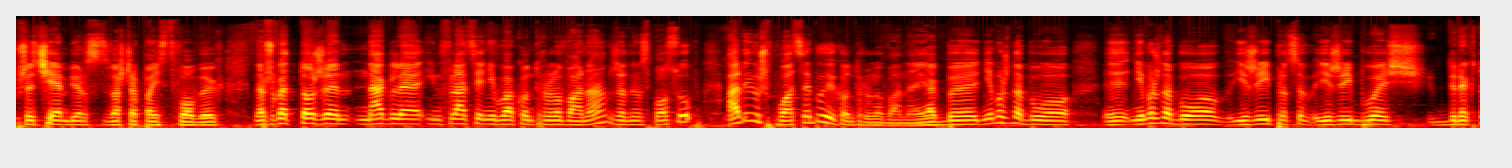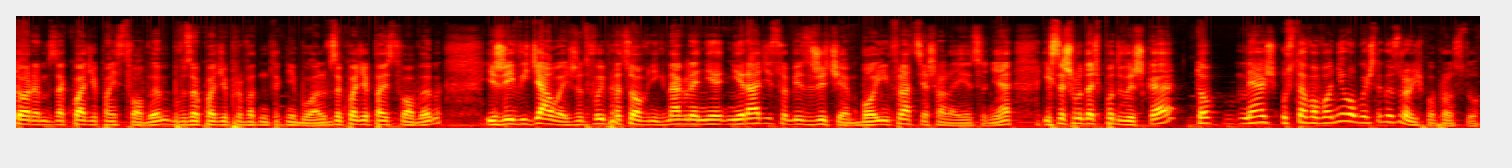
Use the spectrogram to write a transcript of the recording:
przedsiębiorstw, zwłaszcza państwowych. Na przykład to, że nagle inflacja nie była kontrolowana w żaden sposób, ale już płace były kontrolowane. Jakby nie można było, e, nie można było, jeżeli, jeżeli byłeś dyrektorem w zakładzie państwowym, bo w zakładzie prywatnym tak nie było, ale w zakładzie państwowym, jeżeli widziałeś, że twój pracownik nagle nie, nie radzi sobie z życiem, bo inflacja szaleje, co nie, i chcesz mu dać podwyżkę, to miałeś ustawowo, nie mogłeś tego zrobić po prostu.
